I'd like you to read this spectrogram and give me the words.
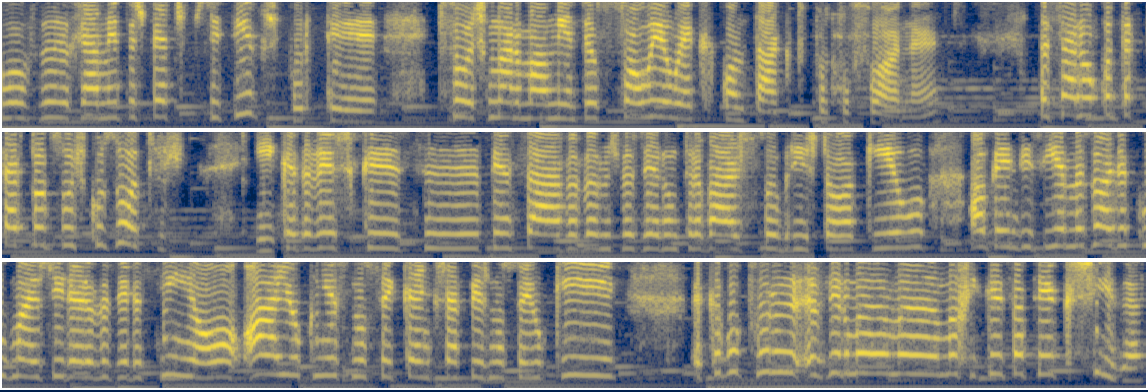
houve realmente aspectos positivos, porque pessoas que normalmente eu, só eu é que contacto por telefone, passaram a contactar todos uns com os outros. E cada vez que se pensava vamos fazer um trabalho sobre isto ou aquilo, alguém dizia, mas olha que o mais giro era fazer assim, ou ah, eu conheço não sei quem que já fez não sei o quê. Acabou por haver uma, uma, uma riqueza até acrescida.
